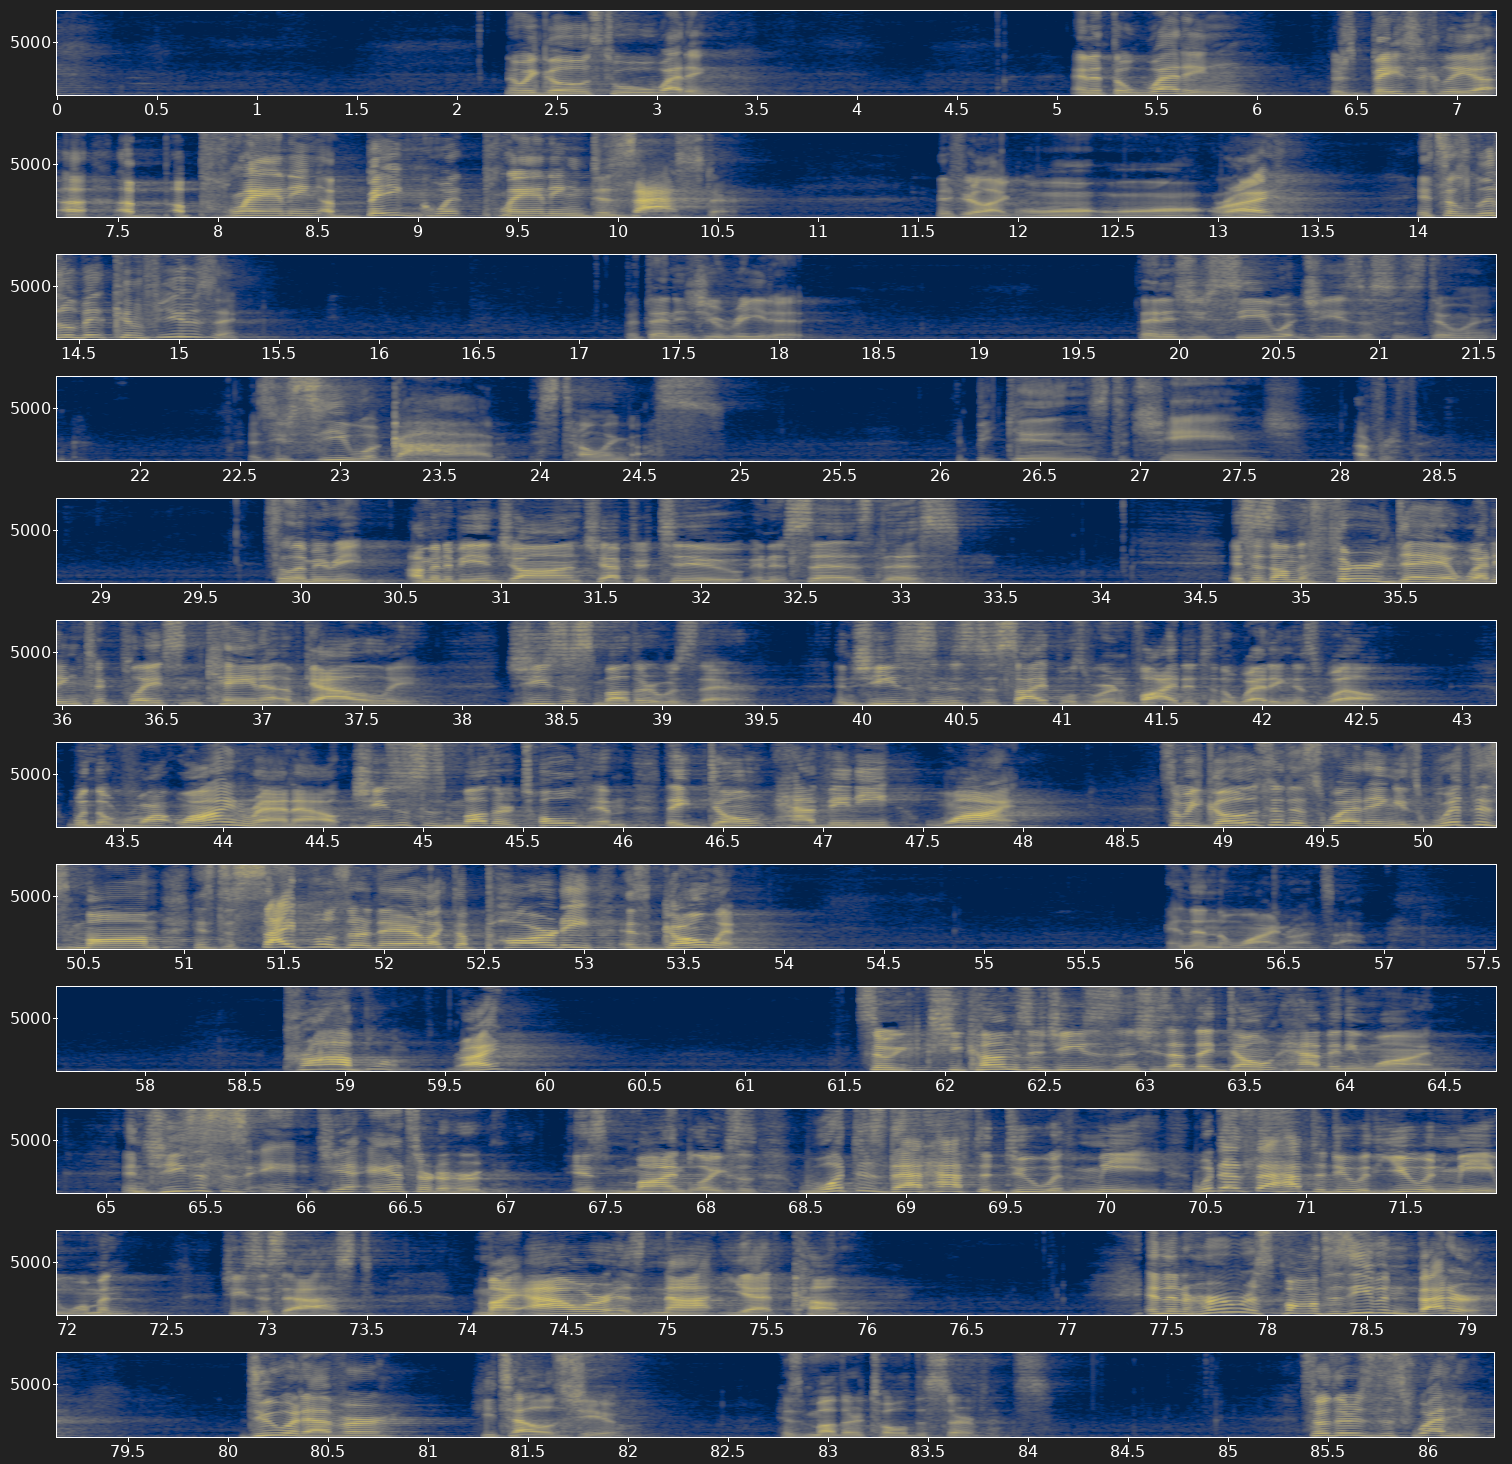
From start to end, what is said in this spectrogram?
No, he goes to a wedding. And at the wedding, there's basically a, a, a planning, a banquet planning disaster. If you're like, wah, wah, right? It's a little bit confusing. But then as you read it, then as you see what Jesus is doing, as you see what God is telling us, it begins to change everything. So let me read. I'm going to be in John chapter 2, and it says this it says, On the third day, a wedding took place in Cana of Galilee. Jesus' mother was there, and Jesus and his disciples were invited to the wedding as well. When the wine ran out, Jesus' mother told him they don't have any wine. So he goes to this wedding, he's with his mom, his disciples are there, like the party is going. And then the wine runs out. Problem, right? So she comes to Jesus and she says, They don't have any wine. And Jesus' answer to her is mind blowing. He says, What does that have to do with me? What does that have to do with you and me, woman? Jesus asked. My hour has not yet come. And then her response is even better do whatever he tells you, his mother told the servants. So there's this wedding.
